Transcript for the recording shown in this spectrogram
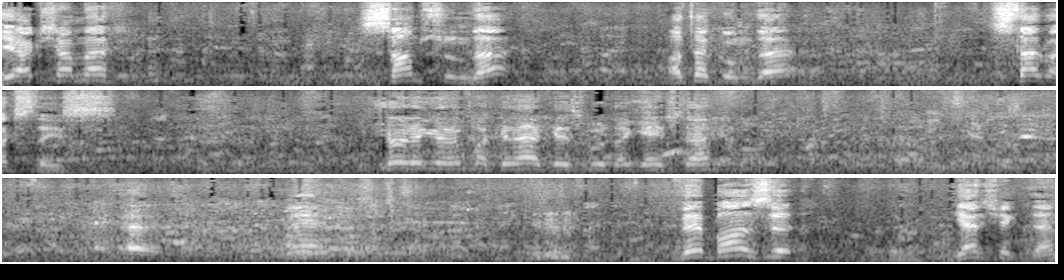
İyi akşamlar. Samsun'da, Atakum'da, Starbucks'tayız. Şöyle görün bakın herkes burada gençler. Evet. Ve ve bazı gerçekten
